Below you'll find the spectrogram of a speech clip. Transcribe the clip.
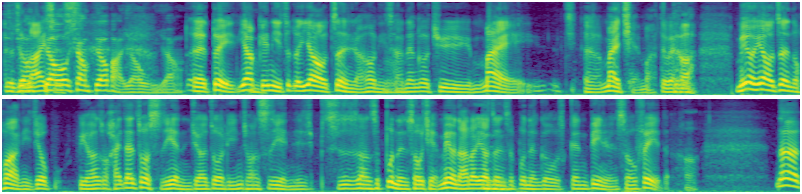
就像标像标靶药物一样。呃，对，要给你这个药证，然后你才能够去卖呃卖钱嘛，对不对？哈？没有药证的话，你就比方说还在做实验，你就要做临床试验，你实际上是不能收钱，没有拿到药证是不能够跟病人收费的哈。那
